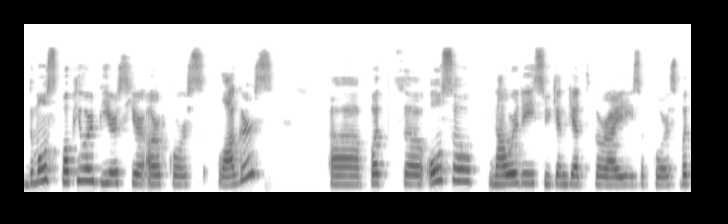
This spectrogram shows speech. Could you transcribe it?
the most popular beers here are, of course, lagers. Uh, but uh, also nowadays you can get varieties, of course. But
